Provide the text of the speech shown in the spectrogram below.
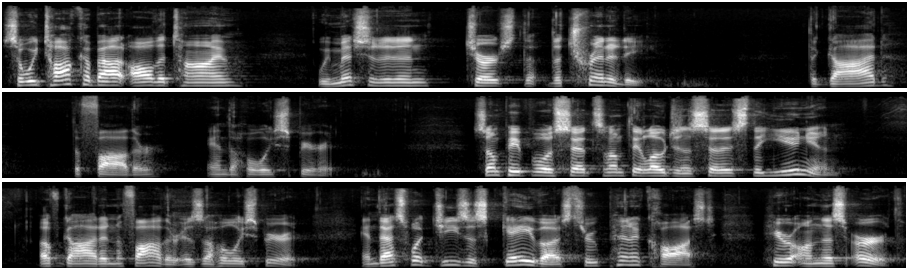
So we talk about all the time, we mentioned it in church, the, the Trinity the God, the Father, and the Holy Spirit. Some people have said, some theologians have said it's the union of God and the Father is the Holy Spirit. And that's what Jesus gave us through Pentecost here on this earth.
